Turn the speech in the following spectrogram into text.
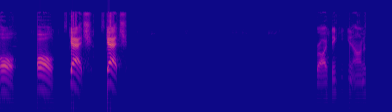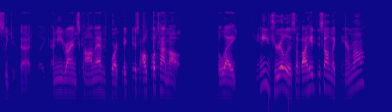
Oh, oh, sketch, sketch. Bro, I think he can honestly get that. Like, I need Ryan's comment before I kick this. I'll call timeout. But, like, can he drill this? If I hit this on the camera?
